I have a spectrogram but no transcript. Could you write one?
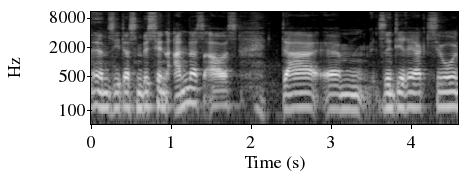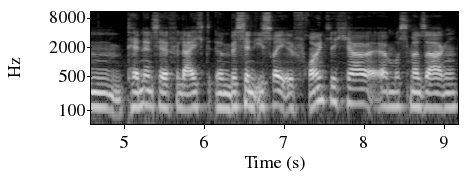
Ähm, sieht das ein bisschen anders aus. Da ähm, sind die Reaktionen tendenziell vielleicht ein bisschen israelfreundlicher, äh, muss man sagen.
